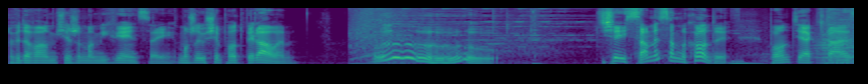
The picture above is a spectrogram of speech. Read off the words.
Wydawało mi się, że mam ich więcej. Może już się poodbierałem. Uuu. Dzisiaj same samochody. Pontiac Trans,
